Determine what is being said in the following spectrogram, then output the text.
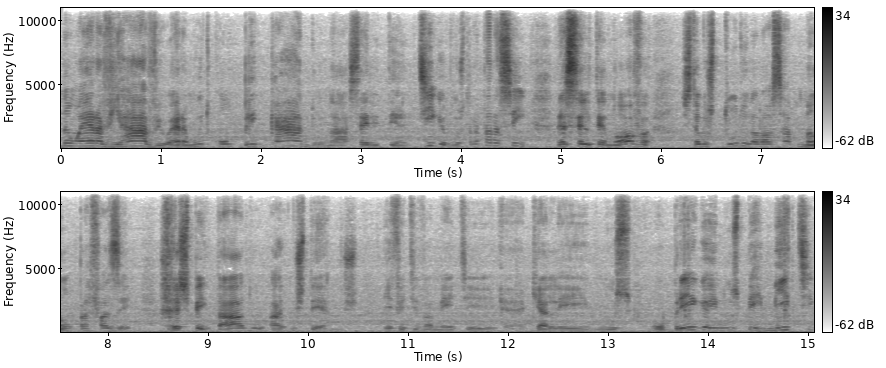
não era viável, era muito complicado na CLT antiga, vamos tratar assim. Nessa CLT nova, estamos tudo na nossa mão para fazer, respeitado os termos, efetivamente, é, que a lei nos obriga e nos permite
